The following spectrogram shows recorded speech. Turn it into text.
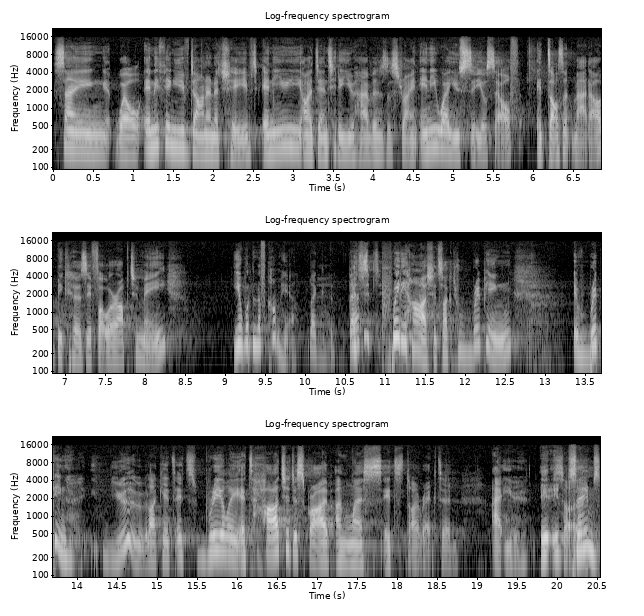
saying, well, anything you've done and achieved, any identity you have as Australian, any way you see yourself, it doesn't matter because if it were up to me, you wouldn't have come here. Like that's pretty harsh. It's like ripping, ripping you. Like it's it's really it's hard to describe unless it's directed at you. It, it So- seems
